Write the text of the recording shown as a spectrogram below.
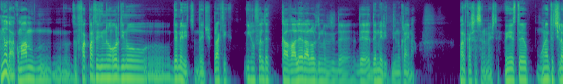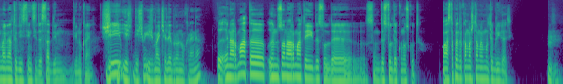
Nu, da, acum am, fac parte din ordinul de merit. Deci, practic, e un fel de cavaler al ordinului de, de, de merit din Ucraina. Parcă așa se numește. Este una dintre cele mai înalte distinții de stat din, din Ucraina. Și... Și Ești, deci ești mai celebru în Ucraina? în armată, în zona armatei, destul de, sunt destul de cunoscut. Asta pentru că am ajutat mai multe brigazi. Mhm.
